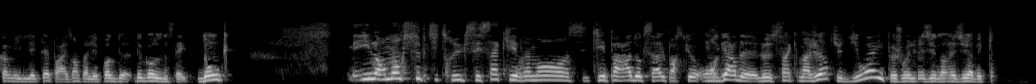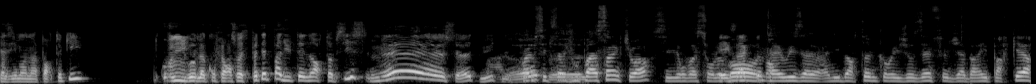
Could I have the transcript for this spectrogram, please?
comme il l'était par exemple à l'époque de, de Golden State. Donc, Mais il leur manque ce petit truc, c'est ça qui est vraiment, qui est paradoxal, parce qu'on regarde le 5 majeur, tu te dis, ouais, il peut jouer les yeux dans les yeux avec quasiment n'importe qui. Au niveau de la conférence ouest, peut-être pas du ténor top 6, mais 7, 8, 9. Le problème, c'est que ça joue pas à 5, tu vois. Si on va sur le Exactement. banc, Tyrese Halliburton, Corey Joseph, Jabari Parker,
